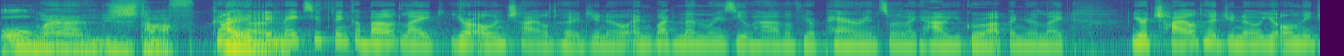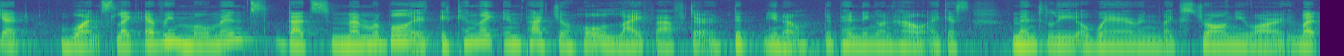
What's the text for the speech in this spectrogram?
oh man this is tough Because it, uh, it makes you think about like your own childhood, you know, and what memories you have of your parents or like how you grew up. And you're like, your childhood, you know, you only get once. Like every moment that's memorable, it, it can like impact your whole life after, you know, depending on how, I guess, mentally aware and like strong you are. But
